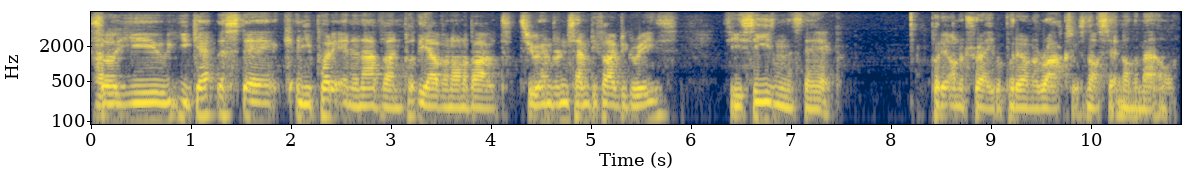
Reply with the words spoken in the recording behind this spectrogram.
How So you you get the steak and you put it in an oven, put the oven on about 275 degrees. So you season the steak, put it on a tray, but put it on a rack so it's not sitting on the metal,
